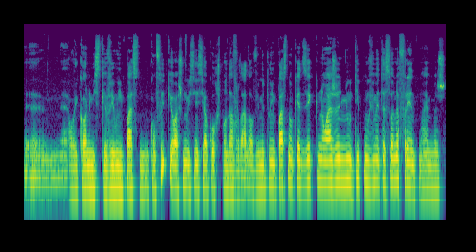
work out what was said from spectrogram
uh, ao Economist que haveria um impasse no conflito, que eu acho no essencial corresponde à verdade. Obviamente, o um impasse não quer dizer que não haja nenhum tipo de movimentação na frente, não é? Mas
